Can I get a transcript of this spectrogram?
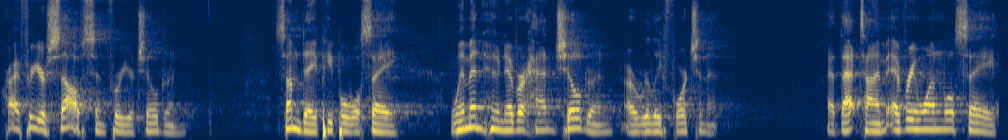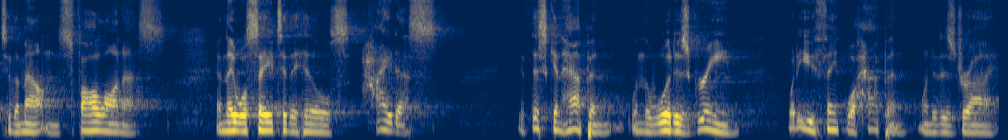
Cry for yourselves and for your children. Someday people will say, Women who never had children are really fortunate. At that time, everyone will say to the mountains, Fall on us. And they will say to the hills, Hide us. If this can happen when the wood is green, what do you think will happen when it is dry?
